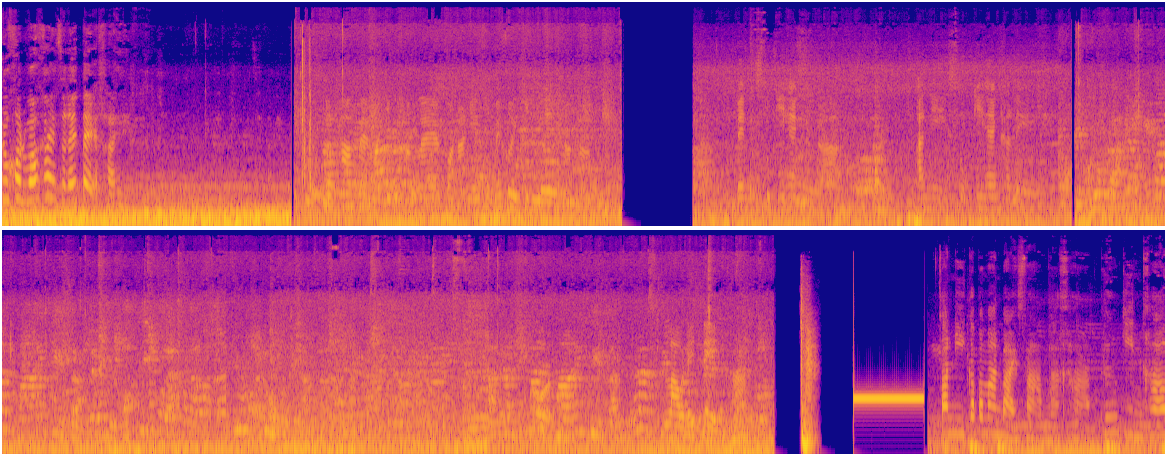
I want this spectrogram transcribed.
ทุกคนว่าใครจะได้เตะใครเราพาแฟนมากินครั้งแรกก่อนหน้านี้ผมไม่เคยกินเลยนะคะ เป็นสุกี้แห้งเนื้อ อันนี้สุกี้แห้งทะเลอร่อยมากเราได้เตะค่ะ ตอนนี้ก็ประมาณบ่ายสามนะคะ เพิ่งกินข้าว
